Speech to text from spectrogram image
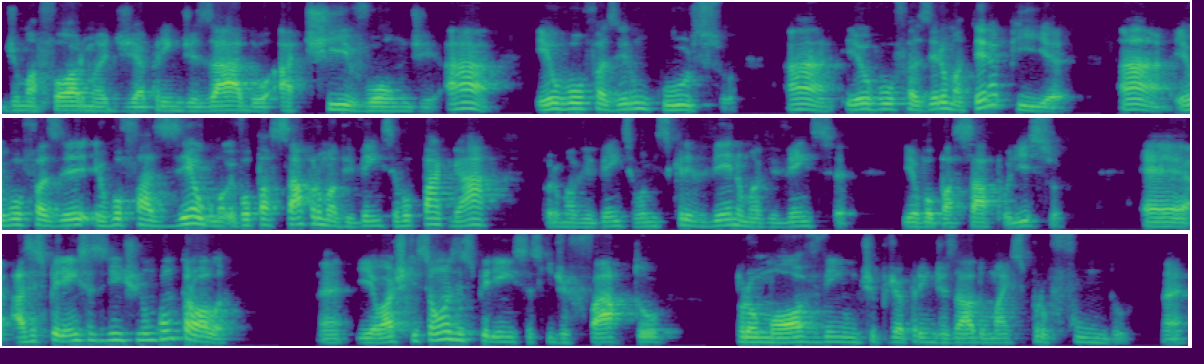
de uma forma de aprendizado ativo, onde, ah, eu vou fazer um curso, ah, eu vou fazer uma terapia, ah, eu vou fazer, eu vou fazer alguma, eu vou passar por uma vivência, eu vou pagar por uma vivência, eu vou me inscrever numa vivência e eu vou passar por isso, é, as experiências a gente não controla. Né? E eu acho que são as experiências que, de fato, promovem um tipo de aprendizado mais profundo. Né?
